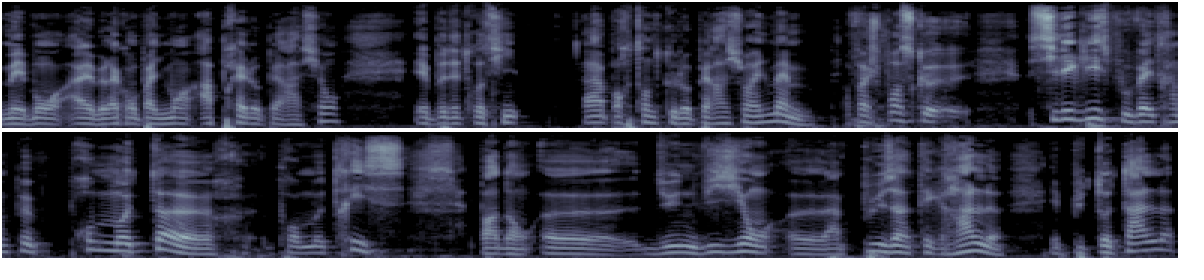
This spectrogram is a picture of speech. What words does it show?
Mais bon, l'accompagnement après l'opération est peut-être aussi importante que l'opération elle-même. Enfin, je pense que si l'Église pouvait être un peu promoteur, promotrice, pardon, euh, d'une vision euh, un plus intégrale et plus totale,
